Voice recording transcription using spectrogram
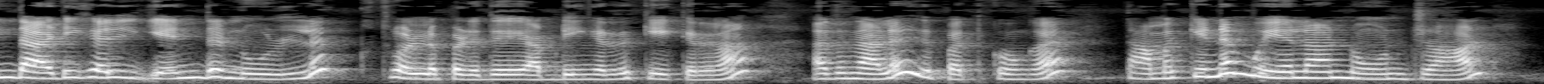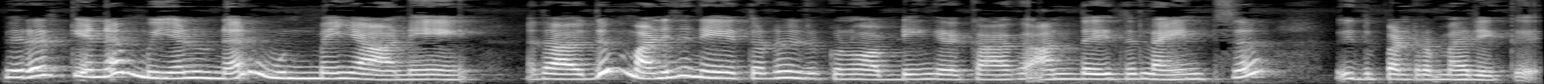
இந்த அடிகள் எந்த நூலில் சொல்லப்படுது அப்படிங்கிறத கேட்குறலாம். அதனால் இது பார்த்துக்கோங்க. தமக்கென முயலான் நோன்றால் பிறர்க்கென முயலுனர் உண்மையானே. அதாவது மனித நேயத்துடன் இருக்கணும் அப்படிங்கறக்காக அந்த இது லைன்ஸு இது பண்ணுற மாதிரி இருக்குது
